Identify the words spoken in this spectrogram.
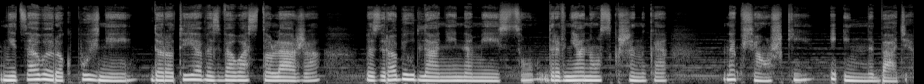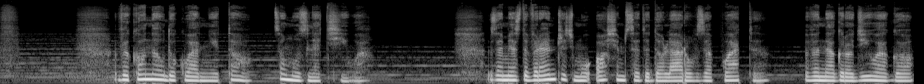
Niecały rok później Dorotyja wezwała stolarza, by zrobił dla niej na miejscu drewnianą skrzynkę na książki i inny badziew. Wykonał dokładnie to, co mu zleciła. Zamiast wręczyć mu 800 dolarów zapłaty, wynagrodziła go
